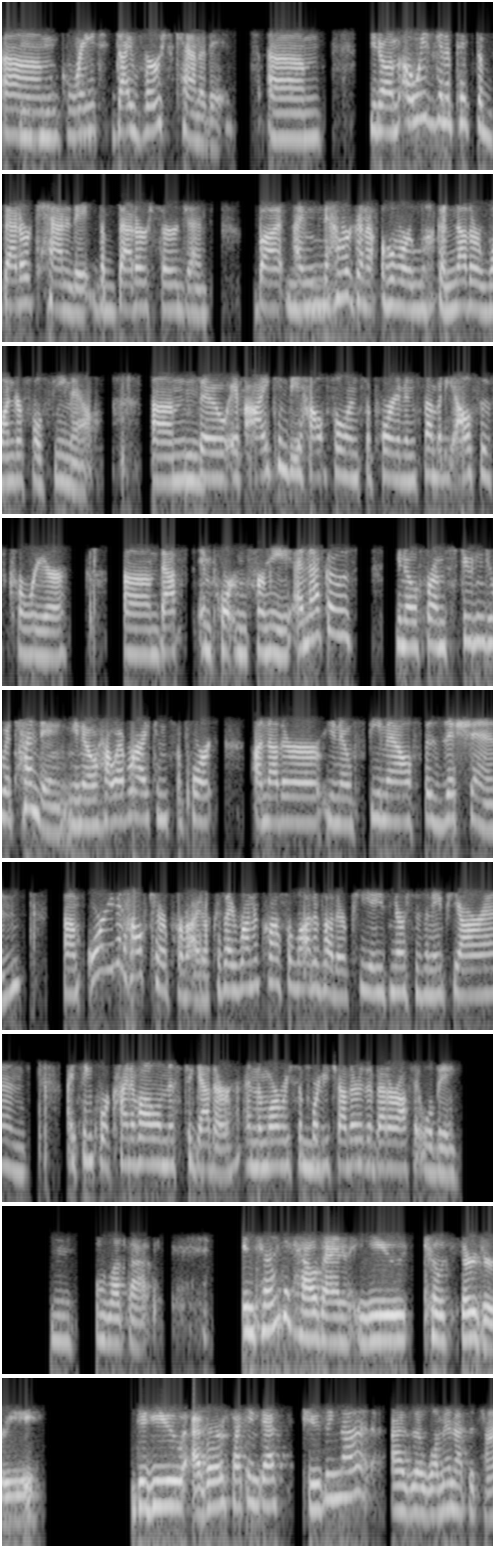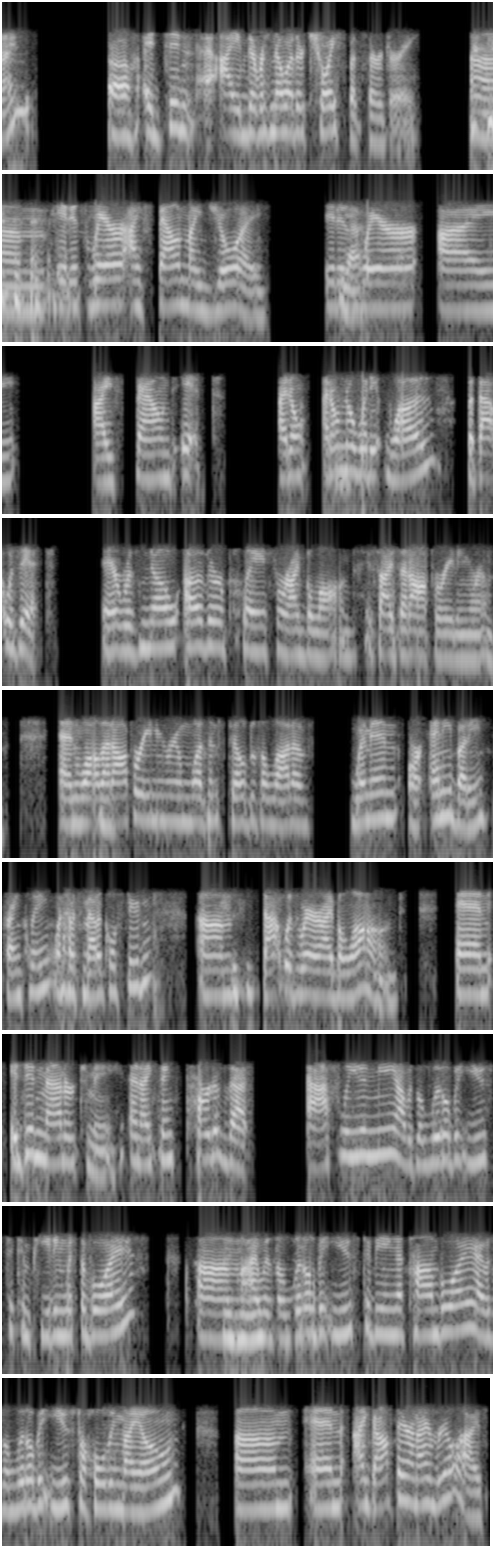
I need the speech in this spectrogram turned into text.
um, mm-hmm. great diverse candidates. Um, you know, I'm always going to pick the better candidate, the better surgeon, but mm-hmm. I'm never going to overlook another wonderful female. Um, mm-hmm. So if I can be helpful and supportive in somebody else's career, um, that's important for me. And that goes, you know, from student to attending, you know, however I can support another, you know, female physician um, or even healthcare provider, because I run across a lot of other PAs, nurses, and APRNs. I think we're kind of all in this together, and the more we support mm. each other, the better off it will be. Mm, I love that. In terms of how then you chose surgery, did you ever second guess choosing that as a woman at the time? Uh, it didn't. I there was no other choice but surgery. Um, it is where I found my joy. It is yeah. where I I found it. I don't I don't know what it was, but that was it. There was no other place where I belonged besides that operating room. And while that operating room wasn't filled with a lot of women or anybody, frankly, when I was a medical student, um, that was where I belonged. And it didn't matter to me. And I think part of that athlete in me, I was a little bit used to competing with the boys. Um, mm-hmm. I was a little bit used to being a tomboy. I was a little bit used to holding my own. Um, and I got there and I realized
